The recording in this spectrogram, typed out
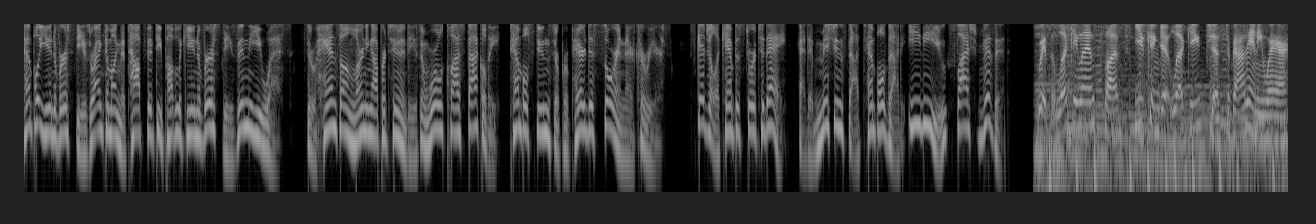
Temple University is ranked among the top 50 public universities in the U.S. Through hands on learning opportunities and world class faculty, Temple students are prepared to soar in their careers. Schedule a campus tour today at admissions.temple.edu/slash visit. With the Lucky Land slots, you can get lucky just about anywhere.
